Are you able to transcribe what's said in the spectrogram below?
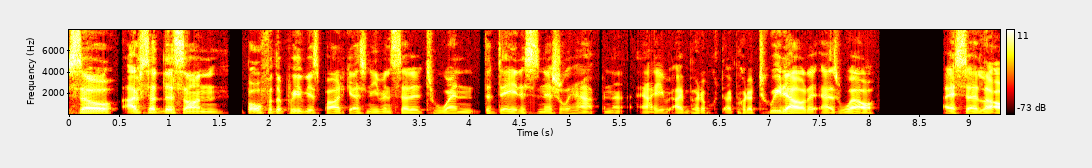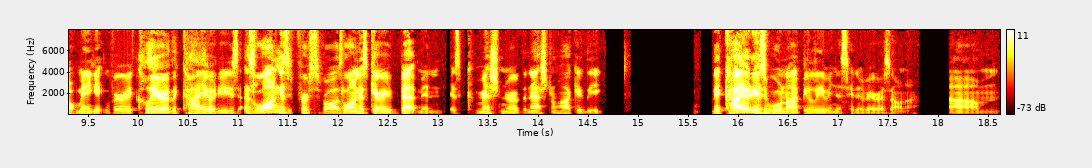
So I've said this on both of the previous podcasts, and even said it to when the day this initially happened. I, I put a I put a tweet out as well. I said I'll make it very clear: the Coyotes, as long as first of all, as long as Gary Bettman is commissioner of the National Hockey League, the Coyotes will not be leaving the state of Arizona. Um,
